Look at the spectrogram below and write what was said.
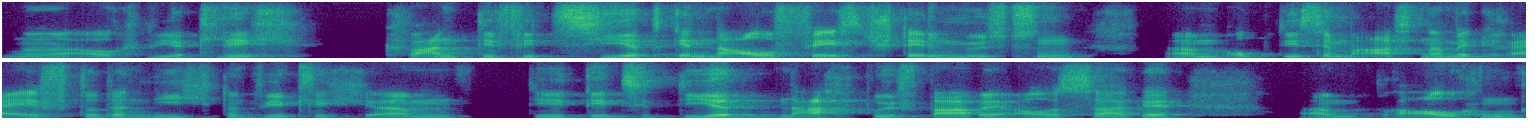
äh, auch wirklich quantifiziert genau feststellen müssen, ähm, ob diese Maßnahme greift oder nicht und wirklich ähm, die dezidiert nachprüfbare Aussage ähm, brauchen,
